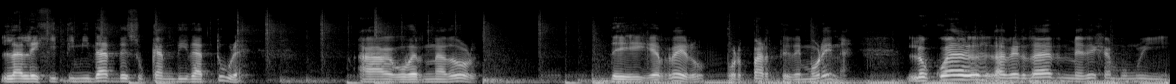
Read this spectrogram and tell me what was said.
la legitimidad de su candidatura a gobernador de Guerrero por parte de Morena, lo cual la verdad me deja muy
